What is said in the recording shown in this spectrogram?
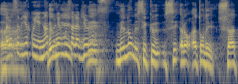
alors ça veut dire qu'il y a une intolérance à la violence? mais, mais, non, mais c'est que, alors attendez, ça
